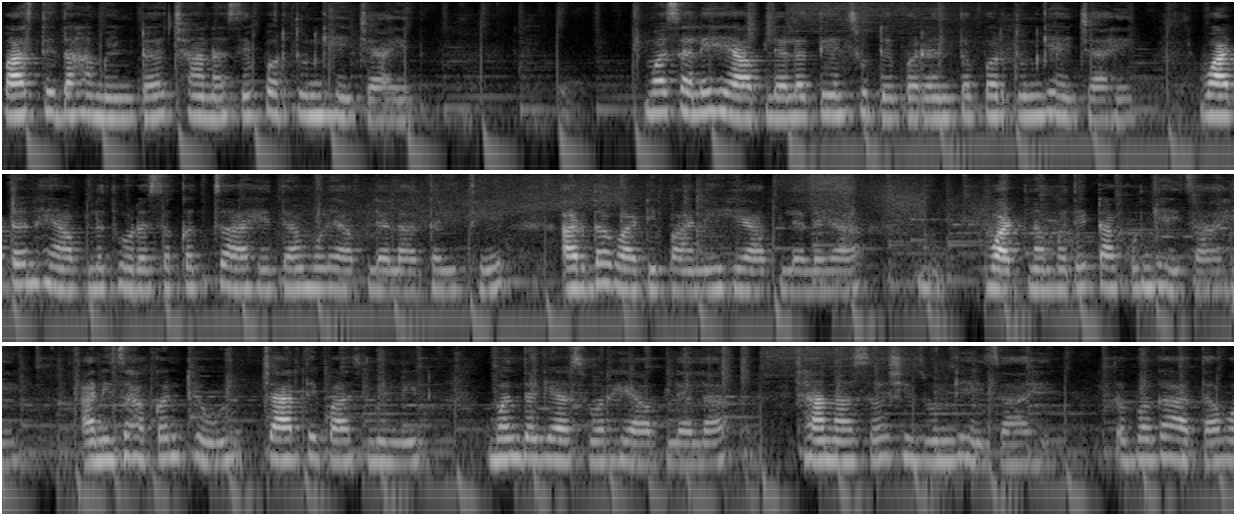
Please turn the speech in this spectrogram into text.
पाच ते दहा मिनटं छान असे परतून घ्यायचे आहेत. मसाले हे आपल्याला तेल सुटेपर्यंत परतून घ्यायचे आहे. वाटण हे आपलं थोडंसं कच्चं आहे त्यामुळे आपल्याला आता इथे अर्धा वाटी पाणी हे आपल्याला या वाटणामध्ये टाकून घ्यायचं आहे. आणि झाकण ठेवून चार ते पाच मिनिट मंद गॅसवर हे आपल्याला छान असं शिजवून घ्यायचं आहे. तर बघा आता व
